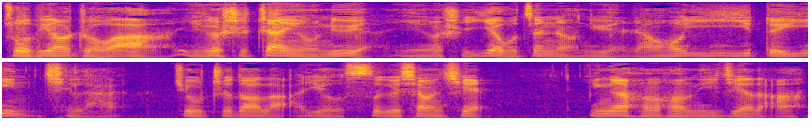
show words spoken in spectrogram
坐标轴啊，一个是占有率，一个是业务增长率，然后一一对应起来就知道了。有四个象限，应该很好理解的啊。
